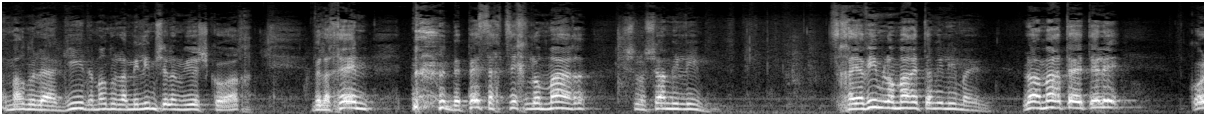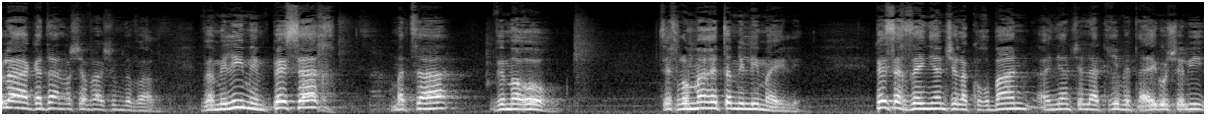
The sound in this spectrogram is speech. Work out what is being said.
אמרנו להגיד, אמרנו למילים שלנו יש כוח, ולכן בפסח צריך לומר שלושה מילים. חייבים לומר את המילים האלה. לא אמרת את אלה, כל ההגדה לא שווה שום דבר. והמילים הם פסח, מצה ומרור. צריך לומר את המילים האלה. פסח זה העניין של הקורבן, העניין של להקריב את האגו שלי,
